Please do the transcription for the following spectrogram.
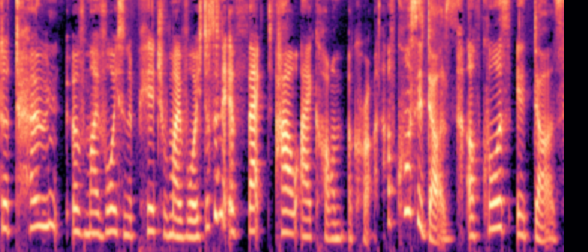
the tone of my voice and the pitch of my voice doesn't it affect how I come across? Of course it does. Of course it does.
